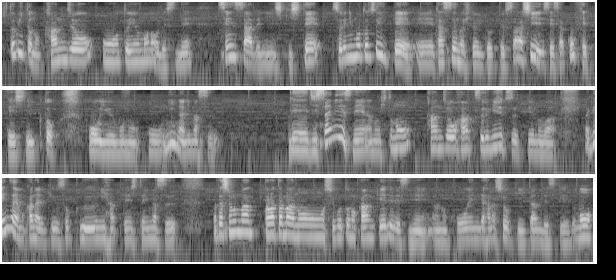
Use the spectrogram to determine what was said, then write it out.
人々の感情というものをですねセンサーで認識してそれに基づいて、え多数の人にとってふさわしい政策を決定していくというものになります。で実際にですねあの人の感情を把握する技術っていうのは現在もかなり急速に発展しています。私も、まあ、たまたまあの仕事の関係でですねあの講演で話を聞いたんですけれども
